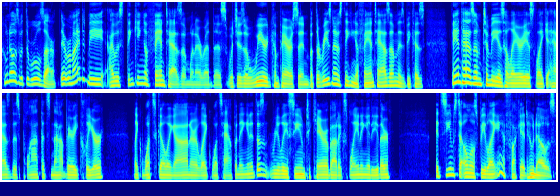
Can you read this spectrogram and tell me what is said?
Who knows what the rules are? It reminded me, I was thinking of Phantasm when I read this, which is a weird comparison. But the reason I was thinking of Phantasm is because Phantasm to me is hilarious. Like it has this plot that's not very clear, like what's going on or like what's happening. And it doesn't really seem to care about explaining it either it seems to almost be like, eh, fuck it, who knows?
